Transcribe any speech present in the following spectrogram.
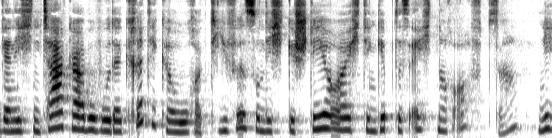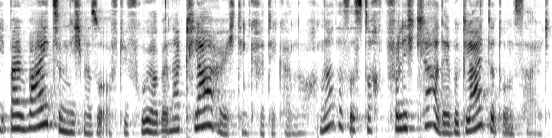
wenn ich einen Tag habe, wo der Kritiker hochaktiv ist und ich gestehe euch, den gibt es echt noch oft. Ja? Nee, bei weitem nicht mehr so oft wie früher, aber na klar höre ich den Kritiker noch. Ne? Das ist doch völlig klar, der begleitet uns halt.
